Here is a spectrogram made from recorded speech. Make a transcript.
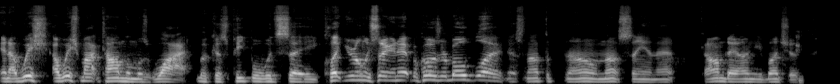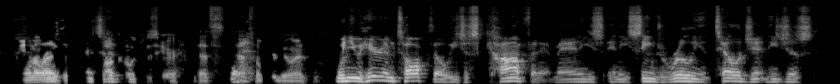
And I wish I wish Mike Tomlin was white because people would say, Clint, you're only saying that because they're both black. That's not the no, I'm not saying that. Calm down, you bunch of sensitive coaches here. That's that's what we're doing. When you hear him talk, though, he's just confident, man. He's and he seems really intelligent. And he's just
